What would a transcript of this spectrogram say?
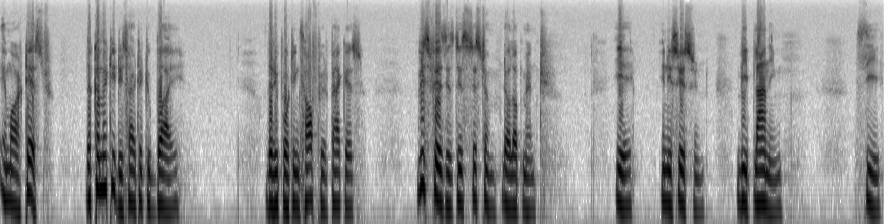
MR test the committee decided to buy the reporting software package which phase is this system development a. Initiation B. Planning C.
